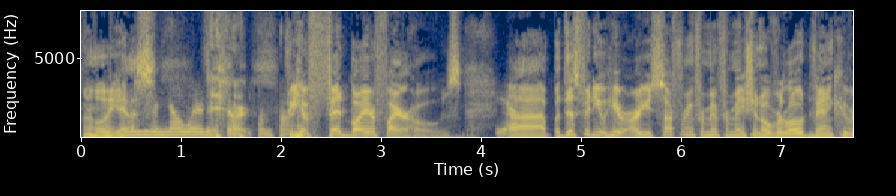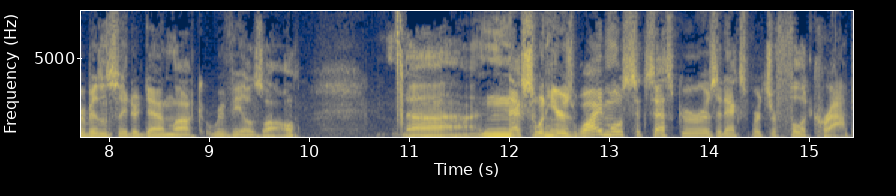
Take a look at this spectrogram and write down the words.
Oh yes. I don't even know where to start sometimes. we have fed by a fire hose. Yeah. Uh, but this video here, are you suffering from information overload? Vancouver business leader Dan Lok reveals all. Uh, next one here is why most success gurus and experts are full of crap.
